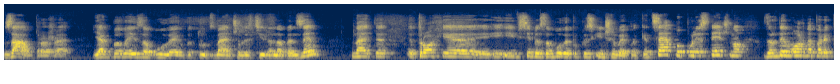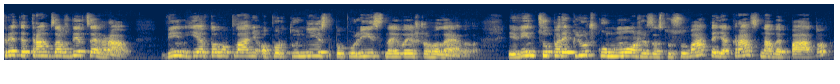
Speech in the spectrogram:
завтра же. Якби ви забули, якби тут зменшили ціни на бензин, знаєте, трохи і, і всі би забули про якісь інші виклики. Це популістично завжди можна перекрити. Трамп завжди в це грав. Він є в тому плані опортуніст, популіст найвищого левела. І він цю переключку може застосувати якраз на випадок,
